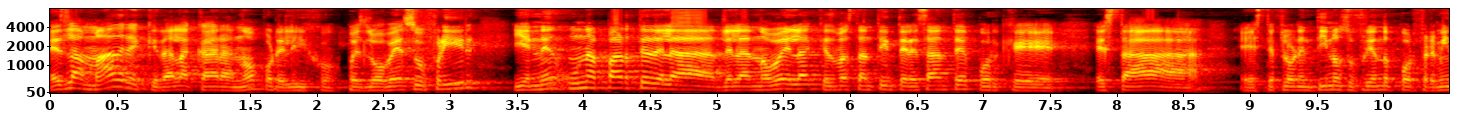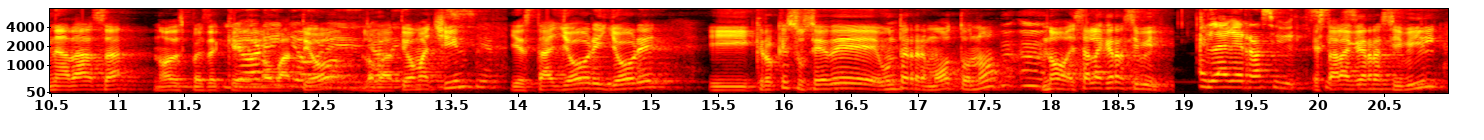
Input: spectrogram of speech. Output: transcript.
es la madre que da la cara, ¿no? Por el hijo. Pues lo ve sufrir y en una parte de la, de la novela que es bastante interesante porque está este Florentino sufriendo por Fermina Daza, ¿no? Después de que Llore lo bateó, llore, lo llore, bateó Machín y está llore y llore y creo que sucede un terremoto, ¿no? No, está la guerra civil. Es la guerra civil. Está sí, la sí. guerra civil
